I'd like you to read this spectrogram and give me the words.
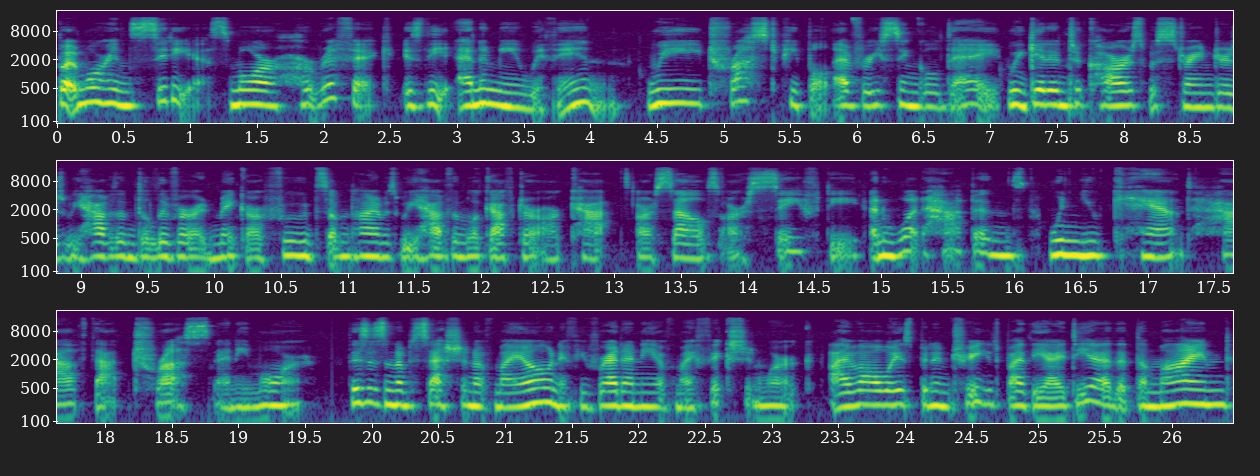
but more insidious, more horrific is the enemy within. We trust people every single day. We get into cars with strangers, we have them deliver and make our food. Sometimes we have them look after our cats, ourselves, our safety. And what happens when you can't have that trust anymore? This is an obsession of my own if you've read any of my fiction work. I've always been intrigued by the idea that the mind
